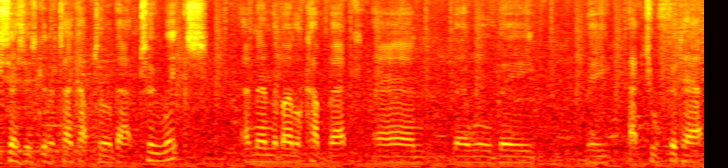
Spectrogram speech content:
Process is going to take up to about two weeks, and then the boat will come back and there will be the actual fit out.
